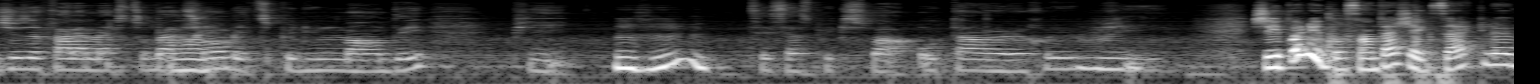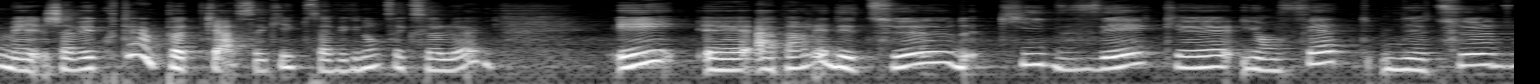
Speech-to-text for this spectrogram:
juste de faire la masturbation, Ouais. ben tu peux lui demander, puis Mhm. tu sais, ça se peut qu'il soit autant heureux, puis... J'ai pas les pourcentages exacts, là, mais j'avais écouté un podcast, OK, puis c'est avec une autre sexologue, et euh, elle parlait d'études qui disaient qu'ils ont fait une étude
